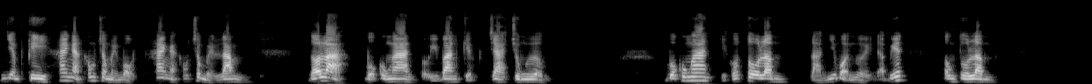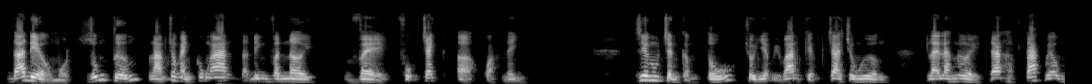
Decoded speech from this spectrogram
nhiệm kỳ 2011-2015, đó là Bộ Công an và Ủy ban Kiểm tra Trung ương. Bộ Công an thì có Tô Lâm là như mọi người đã biết, ông Tô Lâm đã điều một dũng tướng làm cho ngành công an là Đinh Văn Nơi về phụ trách ở Quảng Ninh. Riêng ông Trần Cẩm Tú, chủ nhiệm Ủy ban Kiểm tra Trung ương, lại là người đang hợp tác với ông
